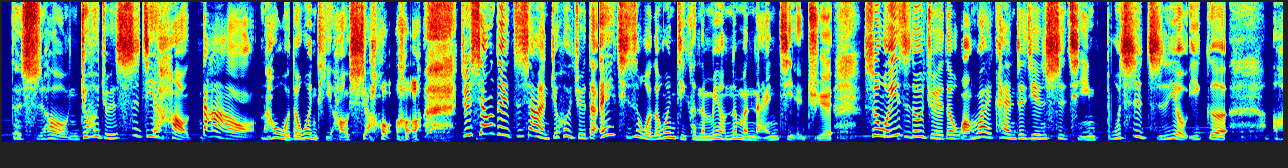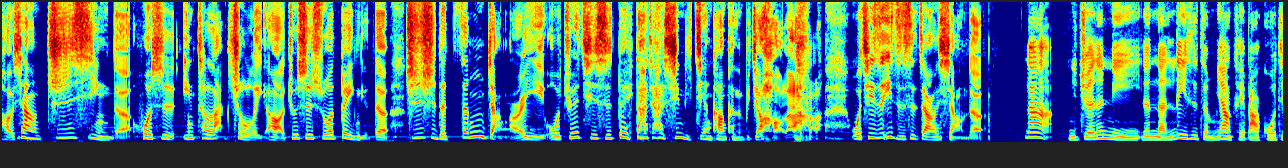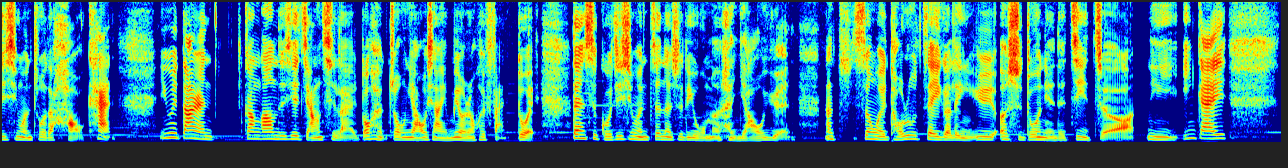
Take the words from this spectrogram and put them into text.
的时候，你就会觉得世界好大哦，然后我的问题好小哦，就相对之下，你就会觉得，哎，其实我的问题可能没有那么难解决。所以我一直都觉得，往外看这件事情，不是只有一个好像知性的，或是 intellectually 啊，就是说对你的知识的增长而已。我觉得其实对大家心理健康可能比较好啦。我其实一直是这样想的。那你觉得你的能力是怎么样可以把国际新闻做得好看？因为当然。刚刚这些讲起来都很重要，我想也没有人会反对。但是国际新闻真的是离我们很遥远。那身为投入这个领域二十多年的记者，你应该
